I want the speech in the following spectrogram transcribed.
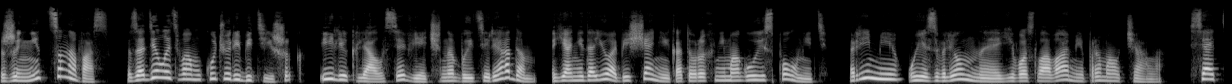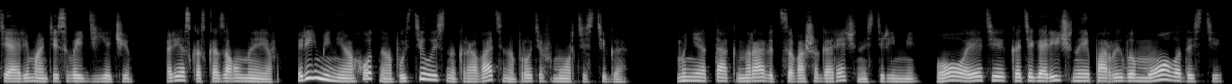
жениться на вас? Заделать вам кучу ребятишек? Или клялся вечно быть рядом? Я не даю обещаний, которых не могу исполнить». Римми, уязвленная его словами, промолчала. «Сядьте, Аримантис Вейдьечи», — резко сказал Нейр. Римми неохотно опустилась на кровать напротив Мортистига. Мне так нравится ваша горячность, Римми. О, эти категоричные порывы молодости,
